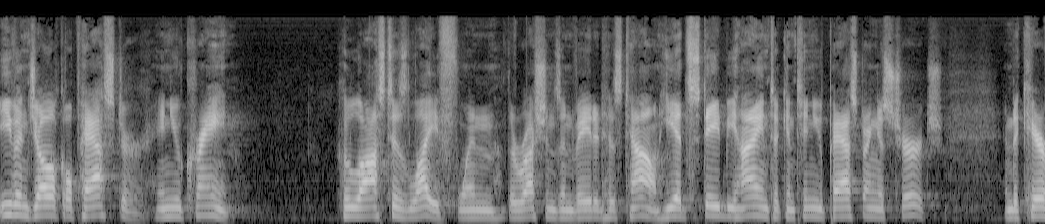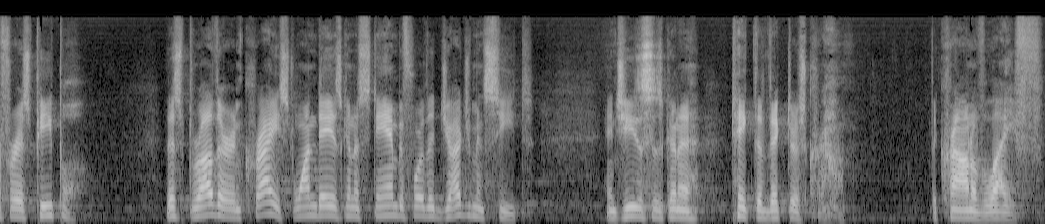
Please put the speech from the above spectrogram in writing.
evangelical pastor in Ukraine who lost his life when the Russians invaded his town. He had stayed behind to continue pastoring his church and to care for his people. This brother in Christ one day is going to stand before the judgment seat, and Jesus is going to take the victor's crown, the crown of life,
